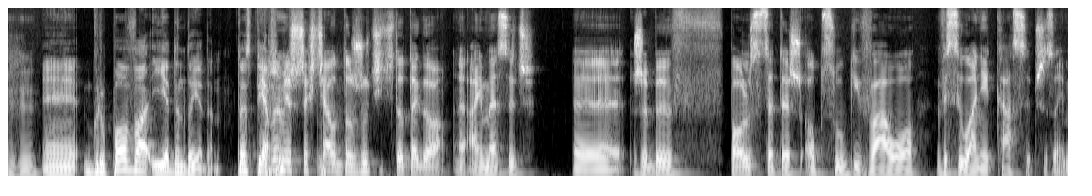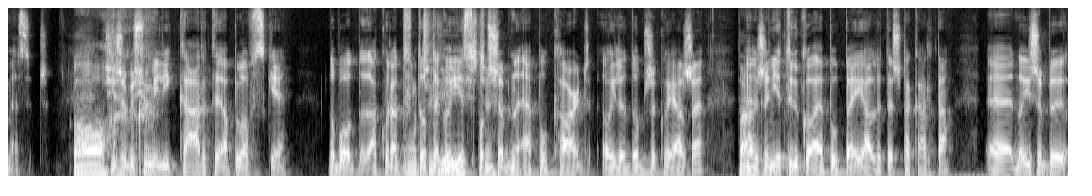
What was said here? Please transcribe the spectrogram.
Mhm. e, grupowa i jeden do jeden. To jest Ja pierwsze. bym jeszcze chciał dorzucić do tego e, iMessage, e, żeby w Polsce też obsługiwało wysyłanie kasy przez iMessage. O, Czyli żebyśmy mieli karty aplowskie, no bo akurat do tego jest Oczywiście. potrzebny Apple Card, o ile dobrze kojarzę, Tak. e, że nie tylko Apple Pay, ale też ta karta. E, No i żeby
